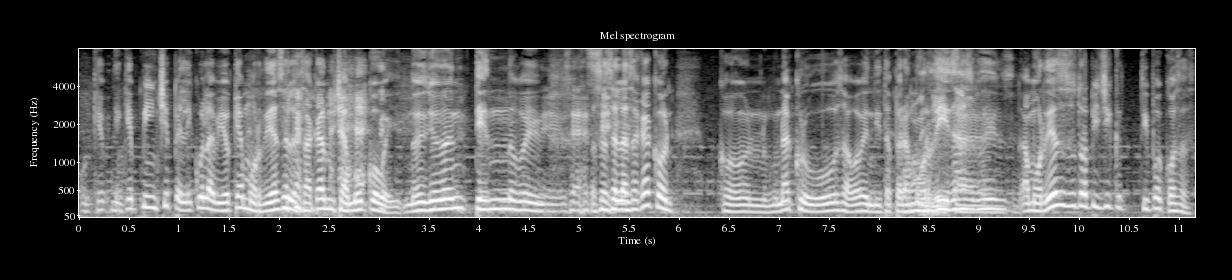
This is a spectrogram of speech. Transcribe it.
¿En qué, en qué pinche película vio que a mordida se le saca el chamuco, güey? No, yo no entiendo, güey. eh, o sea, sí, se la saca con, con una cruz, agua bendita, pero a mordidas, güey. A mordidas es otro pinche tipo de cosas.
